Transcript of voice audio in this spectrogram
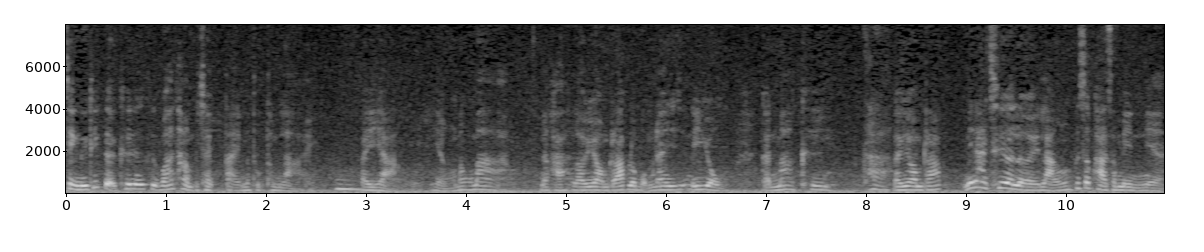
สิ่งหนึ่งที่เกิดขึ้นก็คือว่าทางประชาธิปไตยมันถูกทำลาย อืม ไปอย่างอย่างมากๆ นะคะเรายอมรับระบบนิยมกันมากขึ้นค่ะเรายอมรับไม่น่าเชื่อเลยหลังพฤษภาสมินเนี่ย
